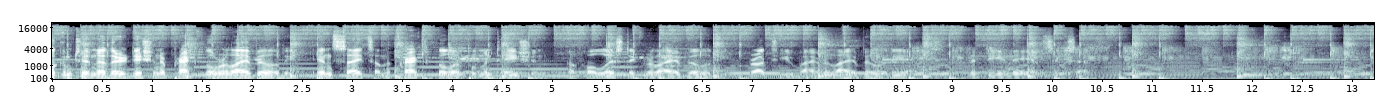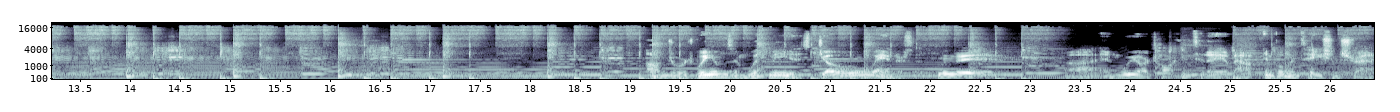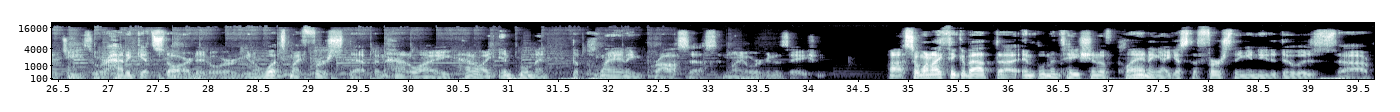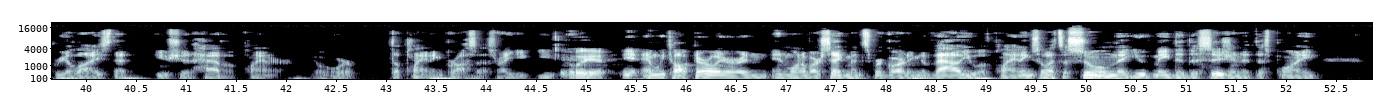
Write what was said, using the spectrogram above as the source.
Welcome to another edition of Practical Reliability insights on the practical implementation of holistic reliability, brought to you by Reliability X, the DNA of success. I'm George Williams, and with me is Joe Anderson. And we are talking today about implementation strategies, or how to get started, or you know, what's my first step, and how do I how do I implement the planning process in my organization. Uh, so when I think about the implementation of planning, I guess the first thing you need to do is uh, realize that you should have a planner or the planning process, right? You, you Oh, yeah. yeah, and we talked earlier in, in one of our segments regarding the value of planning. So let's assume that you've made the decision at this point.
